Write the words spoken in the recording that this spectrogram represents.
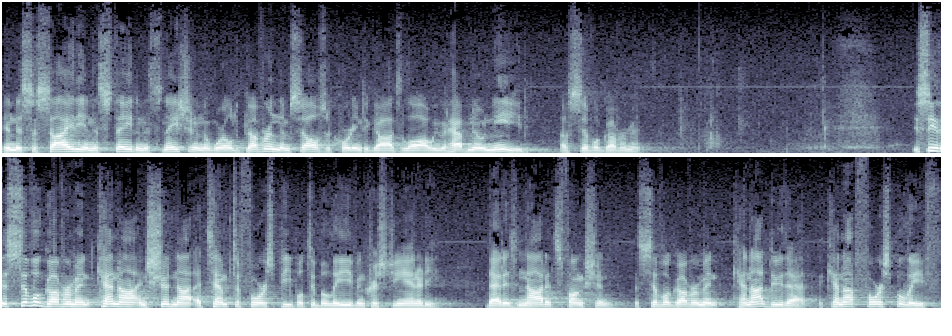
in this society, in this state, in this nation, in the world governed themselves according to God's law, we would have no need of civil government. You see, the civil government cannot and should not attempt to force people to believe in Christianity. That is not its function. The civil government cannot do that, it cannot force belief.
